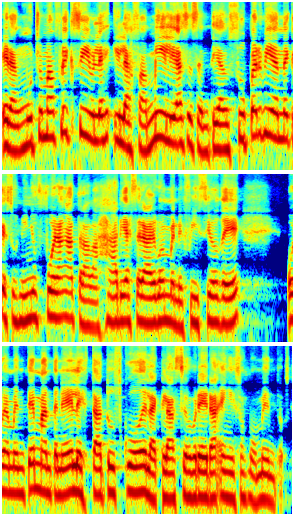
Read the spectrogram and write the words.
eran mucho más flexibles y las familias se sentían súper bien de que sus niños fueran a trabajar y hacer algo en beneficio de, obviamente, mantener el status quo de la clase obrera en esos momentos.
